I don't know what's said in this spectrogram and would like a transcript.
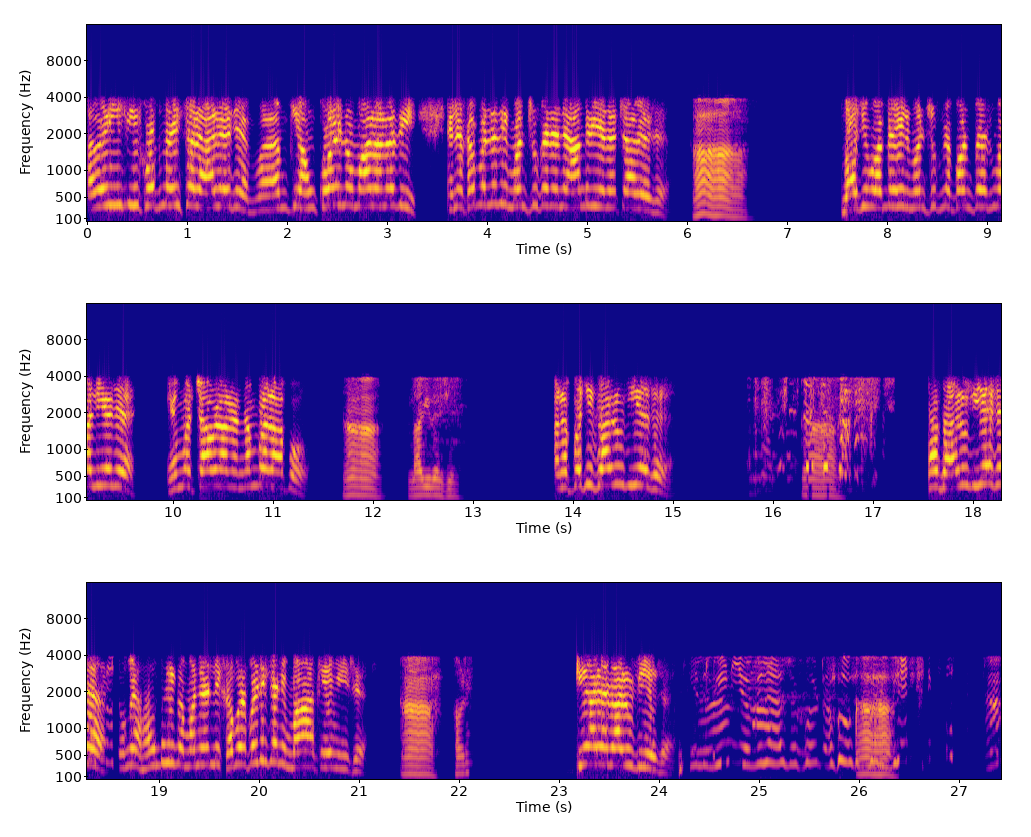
હવે ઈ ઈ કોકના ઈશારે હાલે છે. એમ કે હું કોઈનો માળો નથી. એને ખબર નથી મનસુખ એને આંગળીએ નચાવે છે. હા હા હા. બાજુમાં બેહીને મનસુખને કોન્ફરન્સમાં લે છે. હેમંત ચાવડા નંબર આપો. હા હા. લાગી જશે. અને પછી ગાળું દે છે. હા. ગાળું દે છે. તો મેં સાંભળી કે મને એટલી ખબર પડી કે એની માં કેવી છે? હા આવડે? ગાળું દે છે? હા હા.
